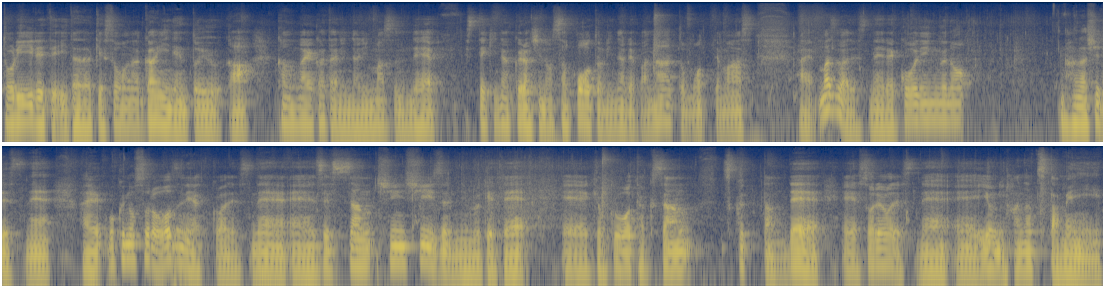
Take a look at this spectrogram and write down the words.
取り入れていただけそうな概念というか考え方になりますんで素敵な暮らしのサポートになればなと思ってます、はい、まずはですねレコーディングの話ですね、はい、僕のソロウォズニャックはですね、えー、絶賛新シーズンに向けて、えー、曲をたくさん作ったんで、えー、それをですね、え世に放つために、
